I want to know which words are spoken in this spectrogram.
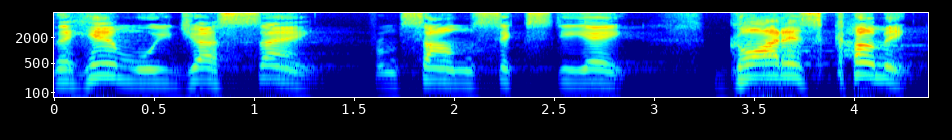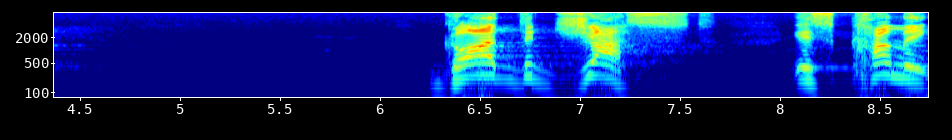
The hymn we just sang from Psalm 68 God is coming. God the just is coming.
